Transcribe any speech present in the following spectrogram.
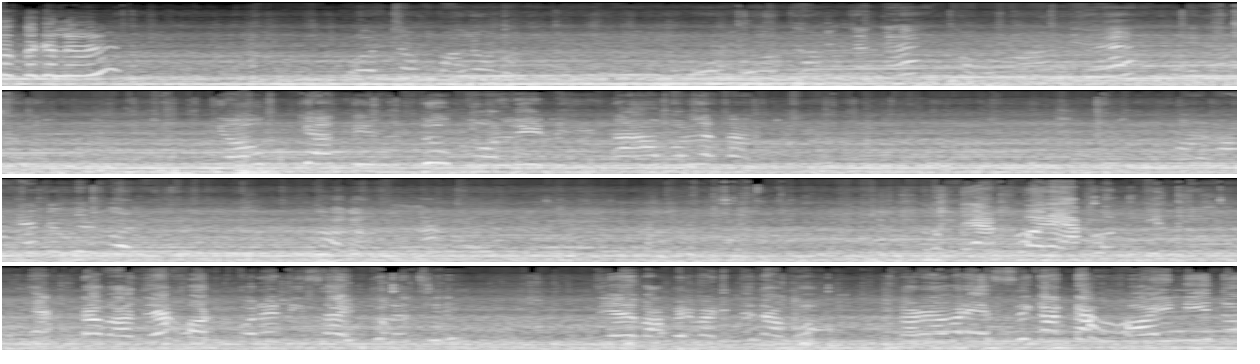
ভেতর থেকে নেবি? এখন কিন্তু একটা বাজে, হট করে ডিসাইড করেছি যে বাপের বাড়িতে যাব কারণ আমার এসসি কার্ডটা হয়নি তো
